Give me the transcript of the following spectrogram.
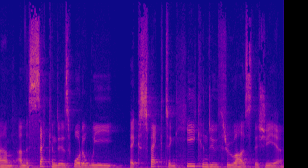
Um, and the second is, what are we expecting he can do through us this year?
